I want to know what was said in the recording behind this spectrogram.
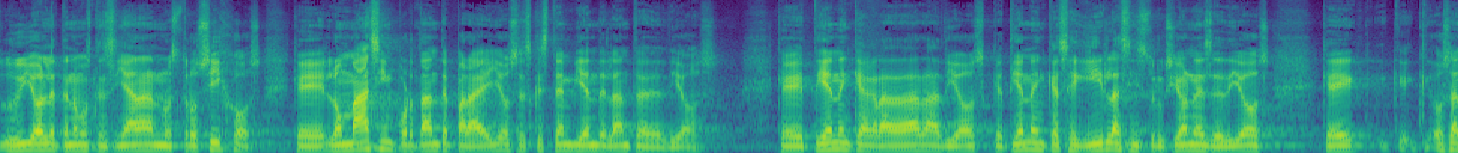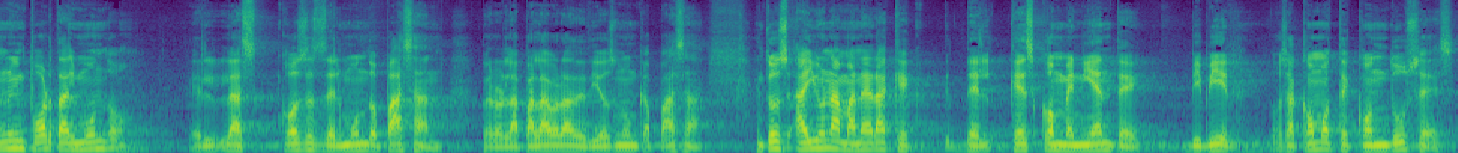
tú y yo le tenemos que enseñar a nuestros hijos que lo más importante para ellos es que estén bien delante de Dios, que tienen que agradar a Dios, que tienen que seguir las instrucciones de Dios, que, o sea, no importa el mundo, las cosas del mundo pasan, pero la palabra de Dios nunca pasa. Entonces hay una manera que, que es conveniente vivir, o sea, cómo te conduces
